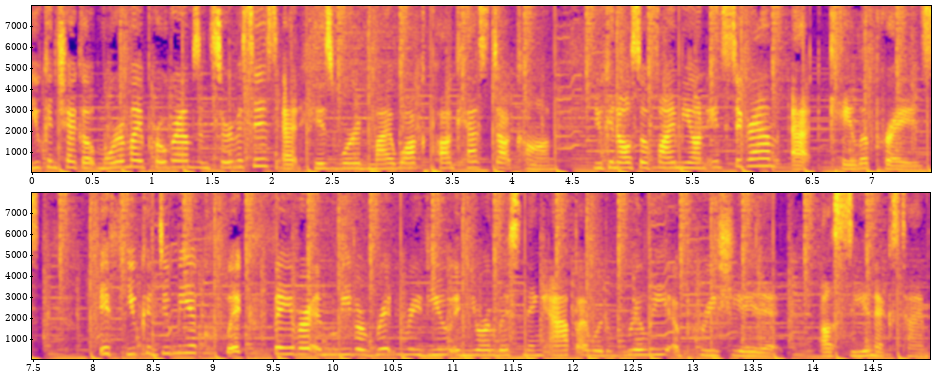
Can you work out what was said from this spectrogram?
you can check out more of my programs and services at hiswordmywalkpodcast.com. You can also find me on Instagram at Kayla Praise. If you could do me a quick favor and leave a written review in your listening app, I would really appreciate it. I'll see you next time.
